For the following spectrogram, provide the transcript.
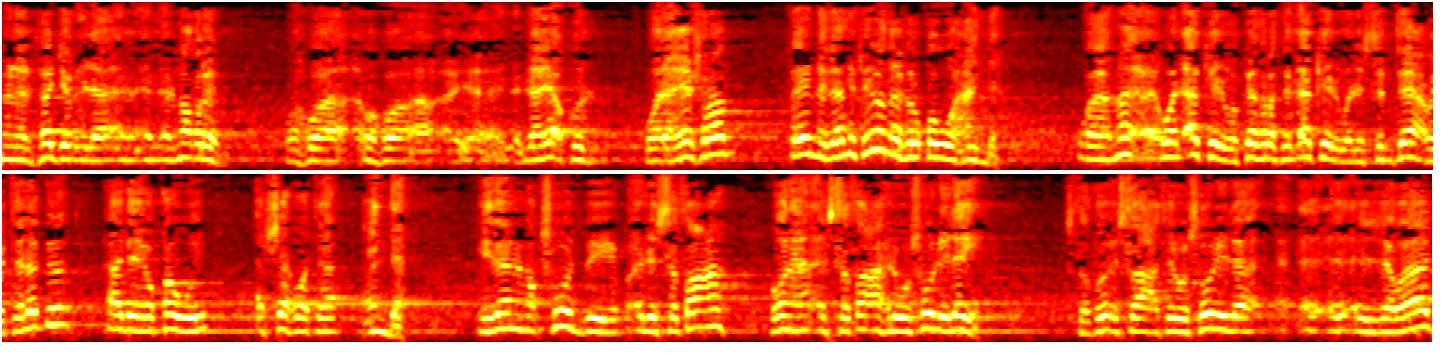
من الفجر إلى المغرب وهو وهو لا يأكل ولا يشرب فإن ذلك يضعف القوة عنده. والأكل وكثرة الأكل والاستمتاع والتلذذ هذا يقوي الشهوة عنده. إذا المقصود بالاستطاعة هنا استطاعة الوصول إليه. استطاعة الوصول إلى الزواج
